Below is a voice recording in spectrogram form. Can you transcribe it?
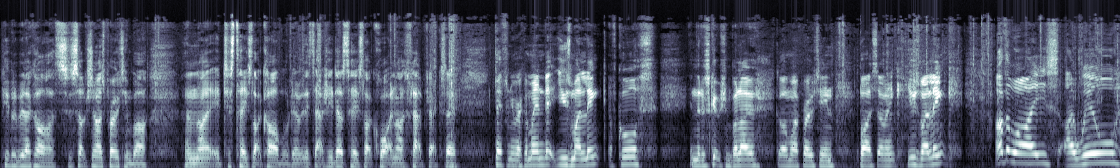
People be like, oh, it's such a nice protein bar, and I, it just tastes like cardboard. This actually does taste like quite a nice flapjack, so definitely recommend it. Use my link, of course, in the description below. Go on MyProtein, buy something, use my link. Otherwise, I will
